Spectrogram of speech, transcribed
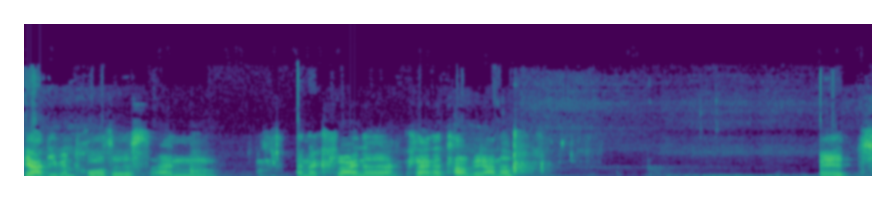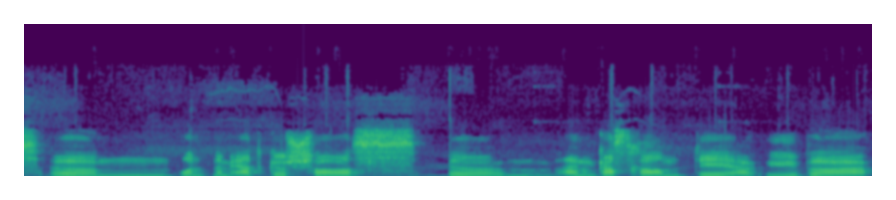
ja, die Windrose ist ein, eine kleine, kleine Taverne mit ähm, unten im Erdgeschoss ähm, einem Gastraum, der über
